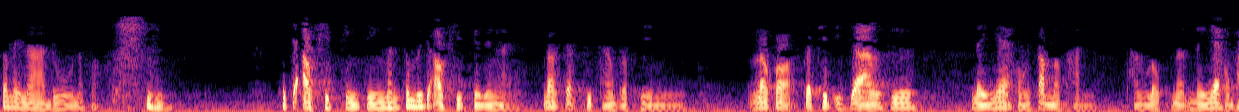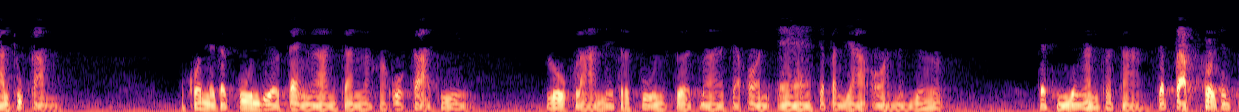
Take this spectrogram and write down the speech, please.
ก็ไม่น่าดูนะหรอกถ้าจะเอาผิดจริง ๆ มันก็ไม่รู้จะเอาผิดกันยังไง นอกจากผิดทางประเพณี แล้วก็จะผิดอีกอย่างคือ ในแง่ของกรรมพันธ์ทางลบนะในแง่ของพันธุกรรม คนในตระกูลเดียวแต่งงานกันแล้วก็โอกาสที่ลูกหลานในตระกูลเกิดมาจะอ่อนแอจะปัญญาอ่อนมันเยอะ แต่ถึงอย่างนั้นก็ตาม จะปรับโทษกันจ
